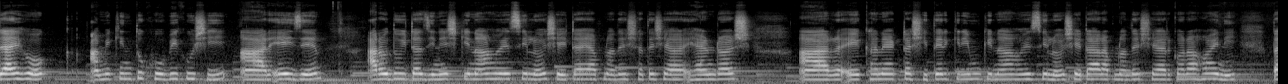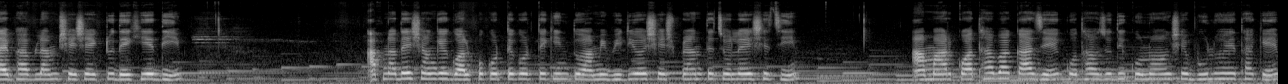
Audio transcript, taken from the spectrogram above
যাই হোক, আমি কিন্তু খুবই খুশি। আর এই যে আরও দুইটা জিনিস কিনা হয়েছিল, সেটাই আপনাদের সাথে হ্যান্ড ওয়াশ আর এখানে একটা শীতের ক্রিম কেনা হয়েছিল, সেটা আর আপনাদের শেয়ার করা হয়নি, তাই ভাবলাম শেষে একটু দেখিয়ে দিই। আপনাদের সঙ্গে গল্প করতে করতে কিন্তু আমি ভিডিও শেষ প্রান্তে চলে এসেছি। আমার কথা বা কাজে কোথাও যদি কোনো অংশে ভুল হয়ে থাকে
